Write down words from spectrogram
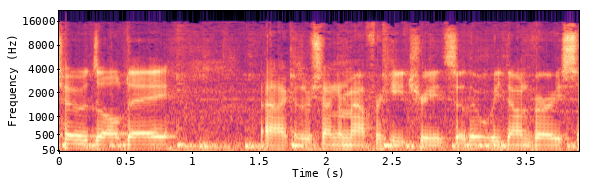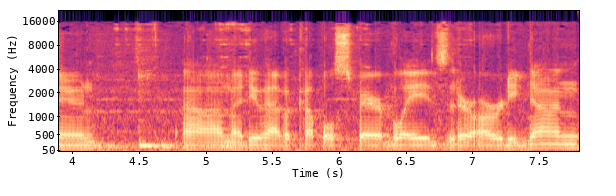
toads all day because uh, we're sending them out for heat treats, so they will be done very soon. Um, I do have a couple spare blades that are already done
